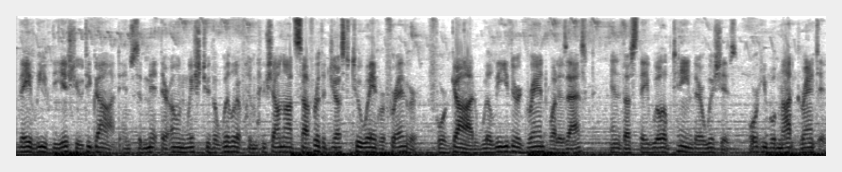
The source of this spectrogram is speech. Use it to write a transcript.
they leave the issue to God and submit their own wish to the will of Him who shall not suffer the just to waver forever, for God will either grant what is asked, and thus they will obtain their wishes, or He will not grant it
